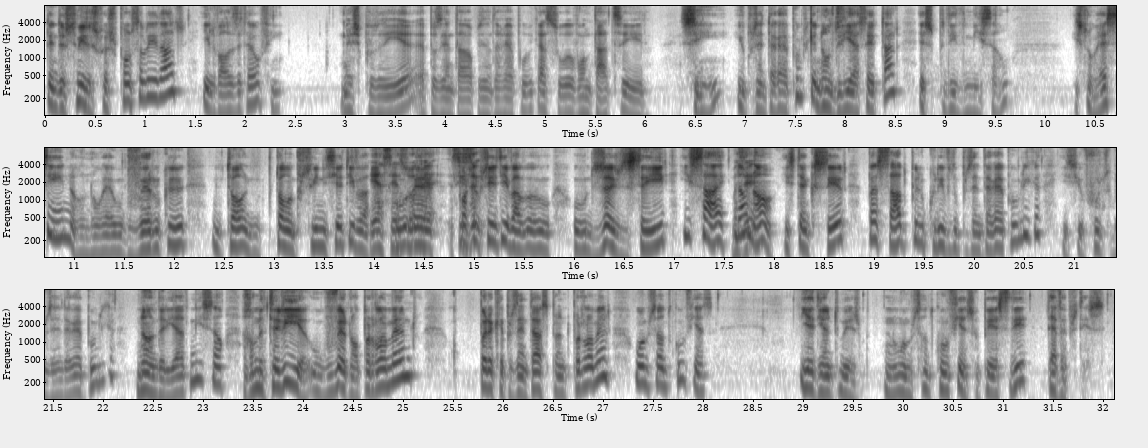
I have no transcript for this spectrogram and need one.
Tem de assumir as suas responsabilidades e levá-las até ao fim. Mas poderia apresentar ao Presidente da República a sua vontade de sair. Sim, e o Presidente da República não devia aceitar esse pedido de missão isso não é assim, não, não é o governo que toma por sua iniciativa, Essa é a sua, é, por sua iniciativa o, o, desejo de sair e sai. Mas não, é... não. Isso tem que ser passado pelo crivo do Presidente da República e, se eu fosse o Presidente da República, não daria admissão. Remetaria o governo ao Parlamento para que apresentasse perante o Parlamento uma moção de confiança. E adianto mesmo, numa moção de confiança, o PSD deve abster-se.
